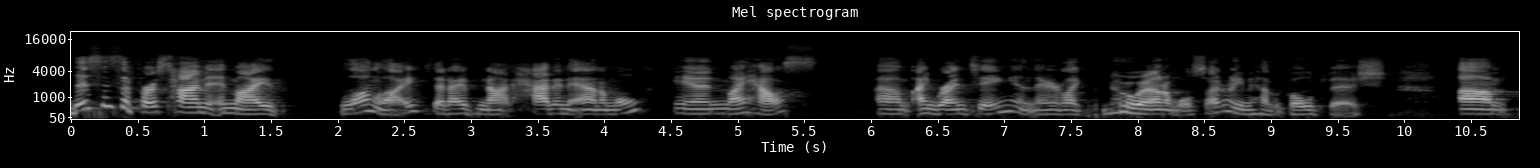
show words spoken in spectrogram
this is the first time in my long life that I've not had an animal in my house. Um, I'm renting, and they're like, no animals. So I don't even have a goldfish. Um,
